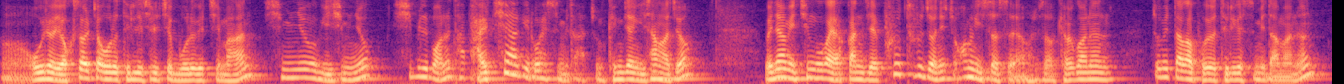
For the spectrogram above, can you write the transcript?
어, 오히려 역설적으로 들리실지 모르겠지만 16, 26, 11번을 다 발치하기로 했습니다. 좀 굉장히 이상하죠? 왜냐하면 이 친구가 약간 이제 프루트루전이 좀 있었어요. 그래서 결과는 좀 이따가 보여드리겠습니다만은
